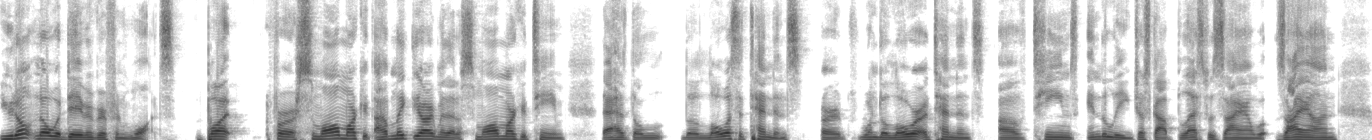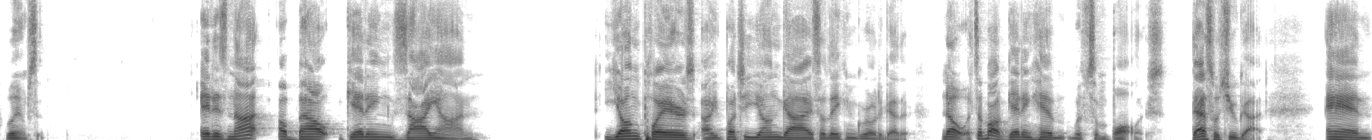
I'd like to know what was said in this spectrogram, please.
you don't know what David Griffin wants. But for a small market, I'll make the argument that a small market team that has the the lowest attendance or one of the lower attendance of teams in the league just got blessed with Zion Zion Williamson. It is not about getting Zion young players, a bunch of young guys so they can grow together. No, it's about getting him with some ballers. That's what you got. And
